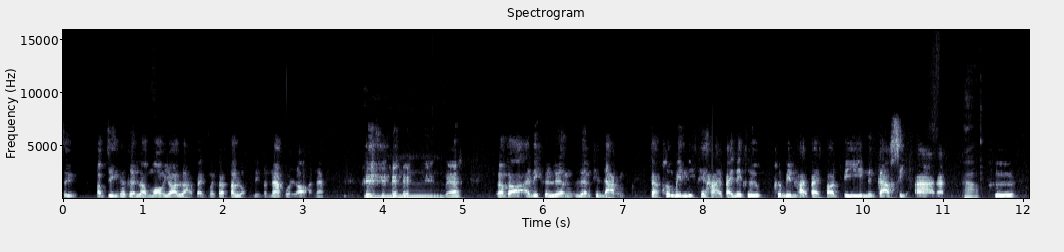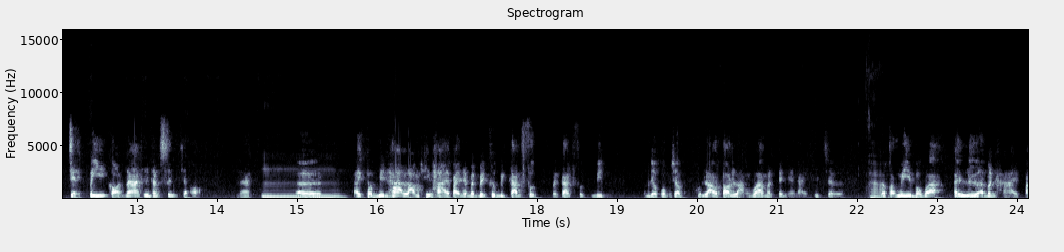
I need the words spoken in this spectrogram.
ซึ่งความจริงถ้าเกิดเรามองย้อนหลังไปมันก็ตลกดีมันน่าหัวเราะนะอืมนะ แล้วก็อันนี้คือเรื่องเรื่องที่ดัง จากเครื่องบินที่หายไปนี่คือเครื่องบินหายไปตอนปี1945นะครับคือเจ็ดปีก่อนหน้าที่หนังสือจะออกอืมเออไอ้เครื่องบินห้าลำที่หายไปเนี่ยมันเป็นเครื่องบินการฝึกเป็นการฝึกบิน เดี๋ยวผมจะเล่าตอนหลังว่ามันเป็นยังไงที่เจอครับแล้วก็มีบอกว่าไอ้เรือมันหายไป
